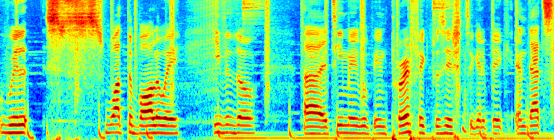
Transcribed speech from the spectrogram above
will swat the ball away even though uh, a teammate would be in perfect position to get a pick, and that's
